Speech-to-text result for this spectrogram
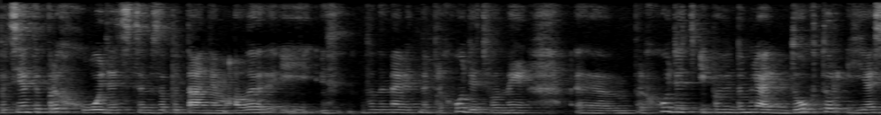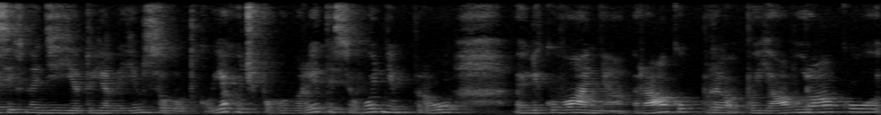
Пацієнти приходять з цим запитанням, але і вони навіть не приходять, вони приходять і повідомляють, доктор, я сів на дієту, я не їм солодкого. Я хочу поговорити сьогодні про лікування раку, появу раку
